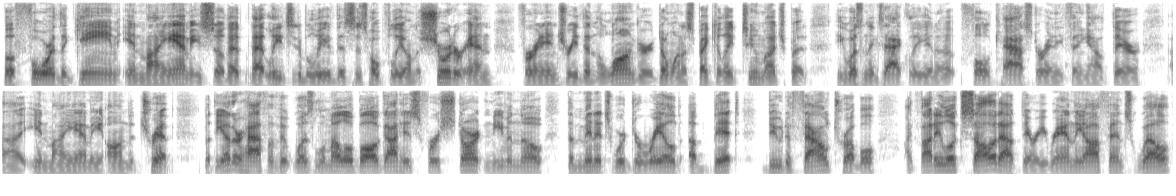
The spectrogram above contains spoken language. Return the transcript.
before the game in Miami, so that that leads you to believe this is hopefully on the shorter end for an injury than the longer. Don't want to speculate too much, but he wasn't exactly in a full cast or anything out there uh, in Miami on the trip. But the other half of it was LaMelo Ball got his first start, and even though the minutes were derailed a bit due to foul trouble, I thought he looked solid out there. He ran the offense well,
